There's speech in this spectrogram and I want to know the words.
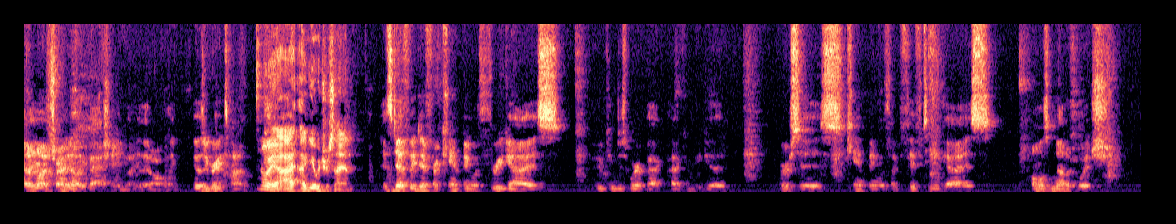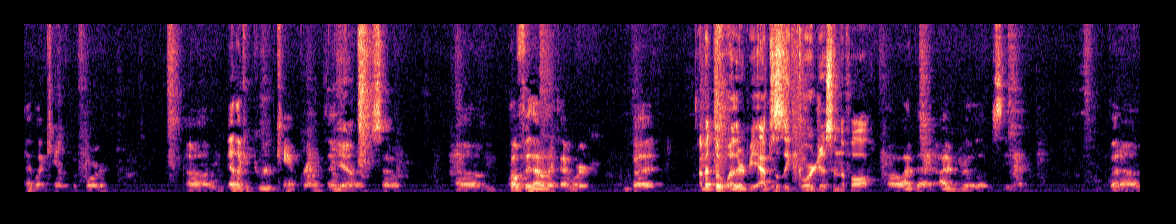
And I'm not trying to like bash anybody at all. Like, it was a great time. Oh yeah, I, I get what you're saying. it's definitely different camping with three guys who can just wear a backpack and be good versus camping with like 15 guys, almost none of which have like camped before, um, at like a group campground thing. Yeah. you know? So um, hopefully that'll make that work. But I bet the weather would be absolutely gorgeous in the fall. oh, I bet I'd really love to see that. But um,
